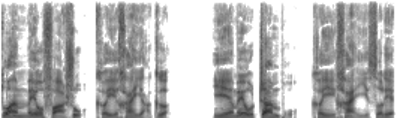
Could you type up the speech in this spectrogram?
断没有法术可以害雅各，也没有占卜可以害以色列。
